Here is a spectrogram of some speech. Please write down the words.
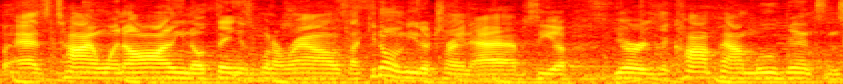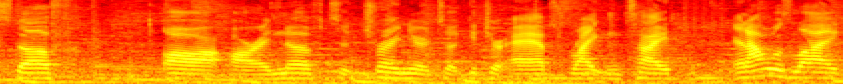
But as time went on, you know, things went around. It's like you don't need to train abs. Your, your the compound movements and stuff are, are enough to train your to get your abs right and tight. And I was like,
